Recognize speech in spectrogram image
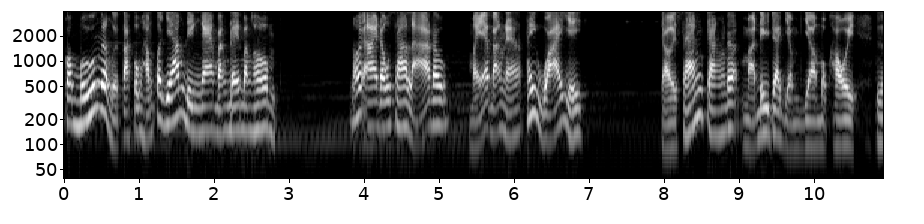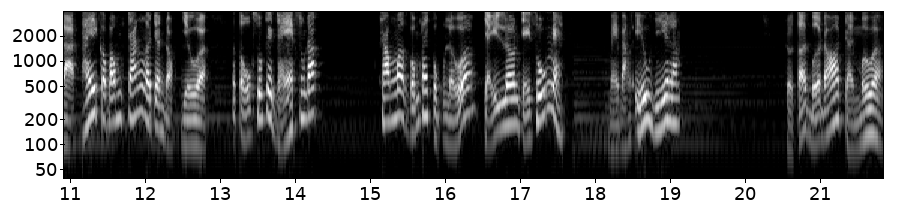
Có mướn người ta cũng không có dám đi ngang ban đêm ban hôm. Nói ai đâu xa lạ đâu, Mẹ bạn nè, thấy quái gì Trời sáng trăng đó Mà đi ra dầm giờ một hồi Là thấy có bóng trắng ở trên đọt dừa. Nó tuột xuống cái rẹt xuống đất. Không á cũng thấy cục lửa Chạy lên chạy xuống nè, Mẹ bạn yếu día lắm. Rồi tới bữa đó trời mưa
